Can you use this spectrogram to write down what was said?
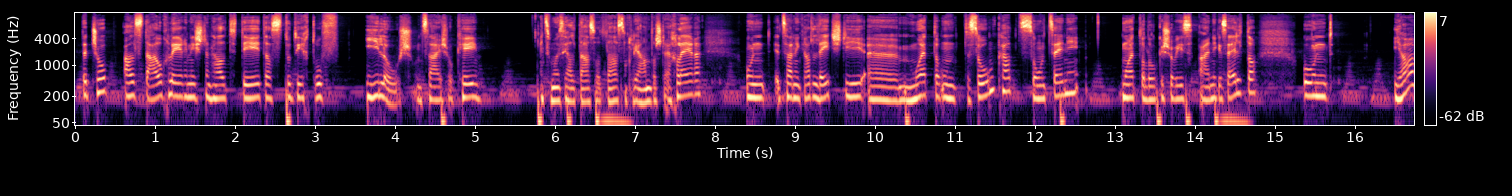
Der Job als Tauchlehrerin ist dann halt der, dass du dich darauf einlässt und sagst, okay, jetzt muss ich halt das oder das noch ein anders erklären. Und jetzt habe ich gerade letzte äh, Mutter und den Sohn gehabt, Sohn 10, die Mutter logischerweise einiges älter. Und ja,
